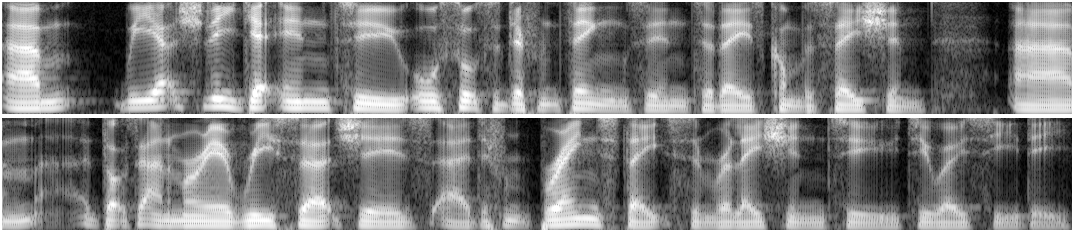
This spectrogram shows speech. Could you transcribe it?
Um, we actually get into all sorts of different things in today's conversation. Um, Dr. Anna Maria researches uh, different brain states in relation to to OCD.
